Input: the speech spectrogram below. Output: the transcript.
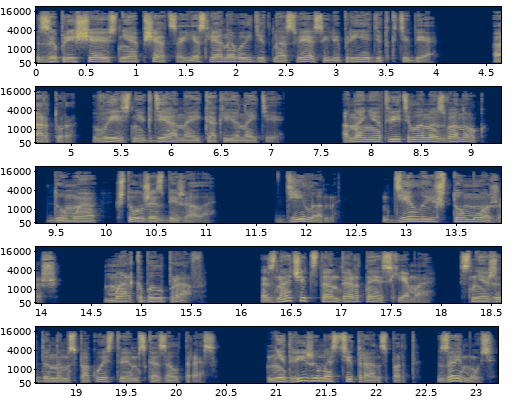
запрещаю с ней общаться, если она выйдет на связь или приедет к тебе. «Артур, выясни, где она и как ее найти». Она не ответила на звонок, думаю, что уже сбежала. «Дилан, делай, что можешь». Марк был прав. «Значит, стандартная схема», – с неожиданным спокойствием сказал Тресс. «Недвижимость и транспорт. Займусь».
